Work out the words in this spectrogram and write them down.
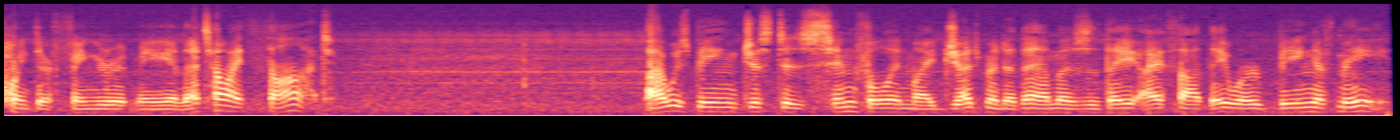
point their finger at me, and that's how I thought. I was being just as sinful in my judgment of them as they I thought they were being of me.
